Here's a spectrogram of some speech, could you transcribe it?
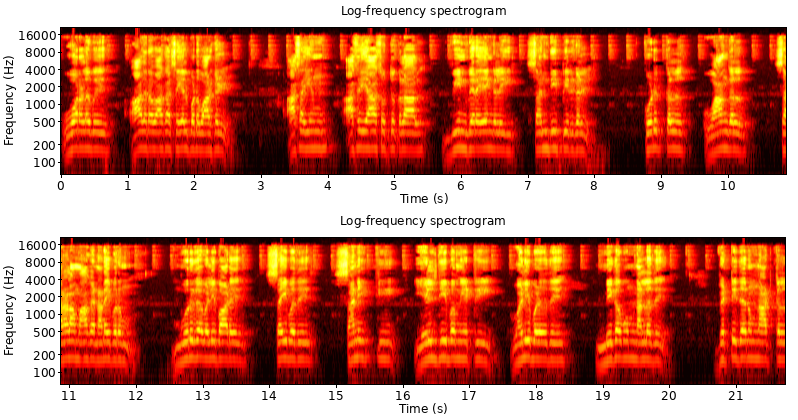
ஓரளவு ஆதரவாக செயல்படுவார்கள். அசையும் அசையா சொத்துக்களால் வீண் விரயங்களை சந்திப்பீர்கள். கொடுக்கல் வாங்கல் சரளமாக நடைபெறும். முருக வழிபாடு செய்வது சனிக்கு எல் தீபம் ஏற்றி வழிபடுவது மிகவும் நல்லது. வெற்றி தரும் நாட்கள்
